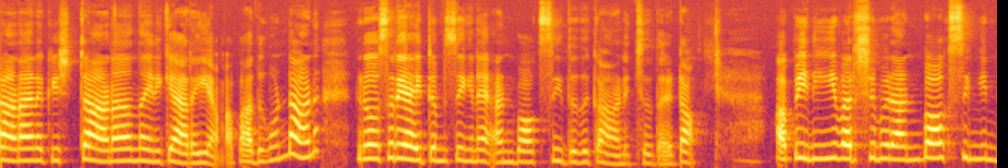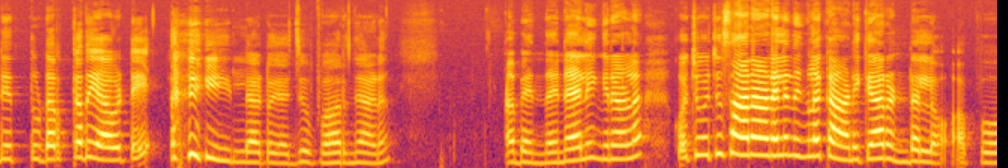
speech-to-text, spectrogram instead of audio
കാണാനൊക്കെ ഇഷ്ടമാണ് എന്ന് എനിക്കറിയാം. അപ്പോൾ അതുകൊണ്ടാണ് ഗ്രോസറി ഐറ്റംസ് ഇങ്ങനെ അൺബോക്സ് ചെയ്തത് കാണിച്ചത് കേട്ടോ അപ്പോൾ ഇനി ഈ വർഷം ഒരു അൺബോക്സിങ്ങിന്റെ തുടർക്കഥയാവട്ടെ. ഇല്ല കേട്ടോ ഞാൻ ചുപ്പ് പറഞ്ഞാണ്. അപ്പോൾ എന്തായാലും ഇങ്ങനെയുള്ള കൊച്ചു കൊച്ചു സാധനമാണെങ്കിലും നിങ്ങളെ കാണിക്കാറുണ്ടല്ലോ. അപ്പോൾ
